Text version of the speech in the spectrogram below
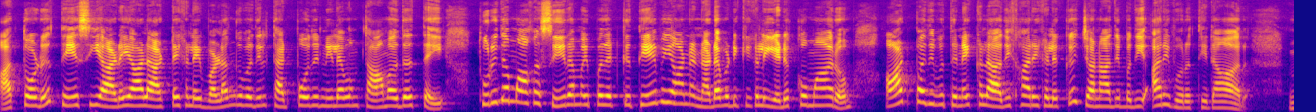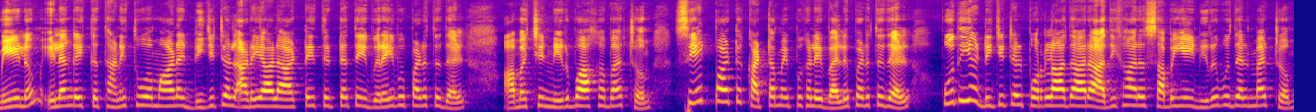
அத்தோடு தேசிய அடையாள அட்டைகளை வழங்குவதில் தற்போது நிலவும் தாமதத்தை துரிதமாக சீரமைப்பதற்கு தேவையான நடவடிக்கைகளை எடுக்குமாறும் ஆட்பதிவு திணைக்கள அதிகாரிகளுக்கு ஜனாதிபதி அறிவுறுத்தினார். மேலும் இலங்கைக்கு தனித்துவமான டிஜிட்டல் அடையாள அட்டை திட்டத்தை விரைவுபடுத்துதல் அமைச்சின் நிர்வாக மற்றும் செயற்பாட்டு கட்டமைப்புகளை வலுப்படுத்துதல் புதிய டிஜிட்டல் பொருளாதார அதிகார சபையை நிறுவுதல் மற்றும்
